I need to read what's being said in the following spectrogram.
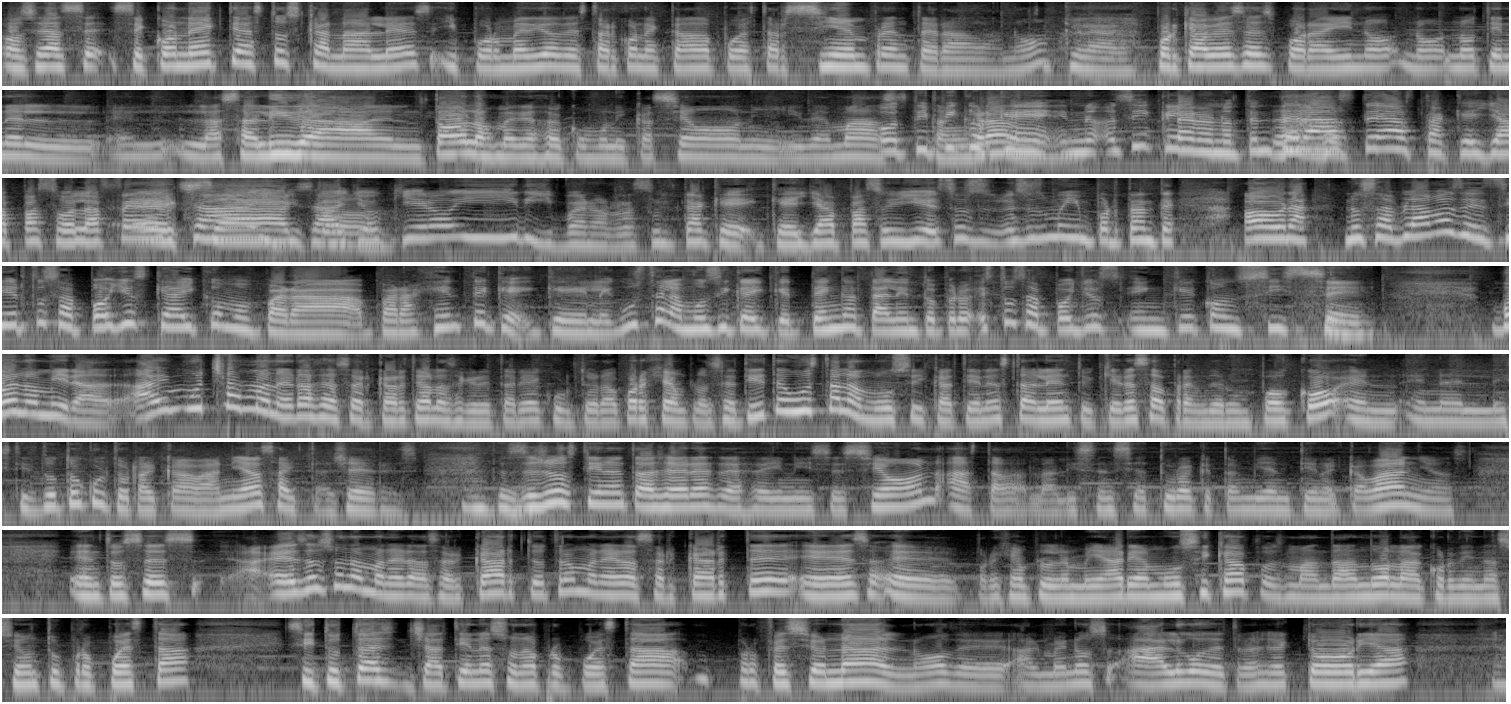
o sea, se, se, conecte a estos canales y por medio de estar conectada puede estar siempre enterada, ¿no? Claro. Porque a veces por ahí no, no, no tiene el, la salida en todos los medios de comunicación y, demás. O típico que, sí, claro, no te enteraste hasta que ya pasó la fecha y quizá yo quiero ir y bueno, resulta que, que ya pasó y eso es, eso es muy importante. Ahora, nos hablabas de ciertos apoyos que hay como para, para gente que, que le guste la música y que tenga talento, pero estos apoyos, ¿en qué consisten? Sí. Bueno, mira, hay muchas maneras de acercarte a la Secretaría de Cultura. Por ejemplo, si a ti te gusta la música, tienes talento y quieres aprender un poco, en, el Instituto Cultural Cabañas hay talleres. Entonces ellos tienen talleres desde iniciación hasta la licenciatura que también tiene Cabañas. Entonces, esa es una manera de acercarte. Otra manera de acercarte es, eh, por ejemplo, en mi área de música, pues mandando a la coordinación tu propuesta. Si tú ya tienes una propuesta profesional, ¿no? De al menos algo de trayectoria,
